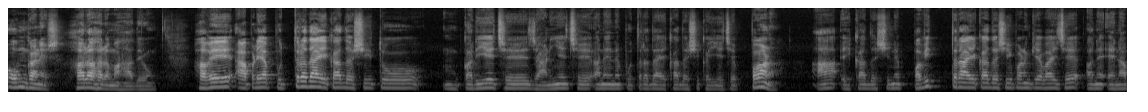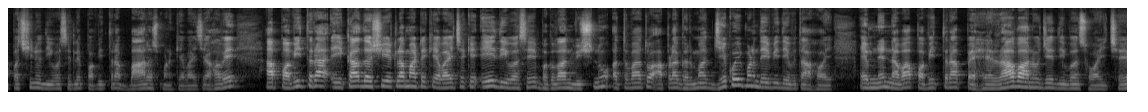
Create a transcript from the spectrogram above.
ઓમ ગણેશ, હર હર મહાદેવ. હવે આપણે આ પુત્રદા એકાદશી તો કરીએ છીએ જાણીએ છીએ અને એને પુત્રદા એકાદશી કહીએ છીએ પણ આ એકાદશીને પવિત્ર એકાદશી પણ કહેવાય છે અને એના પછીનો દિવસ એટલે પવિત્ર બારસ પણ કહેવાય છે. હવે આ પવિત્ર એકાદશી એટલા માટે કહેવાય છે કે એ દિવસે ભગવાન વિષ્ણુ અથવા તો આપણા ઘરમાં જે કોઈ પણ દેવી દેવતા હોય, એમને નવા પવિત્ર પહેરાવાનો જે દિવસ હોય છે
